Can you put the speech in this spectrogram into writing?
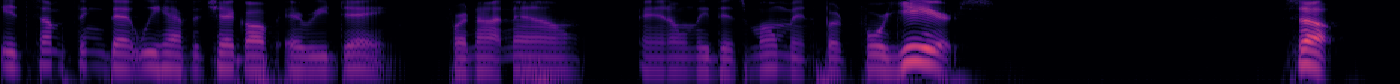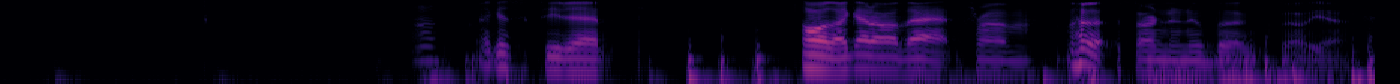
it's something that we have to check off every day for not now and only this moment, but for years. So, I guess succeeded at. Oh, I got all that from starting a new book. So yeah,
